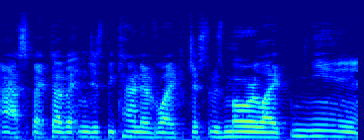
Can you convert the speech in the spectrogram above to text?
aspect of it and just be kind of like just it was more like yeah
